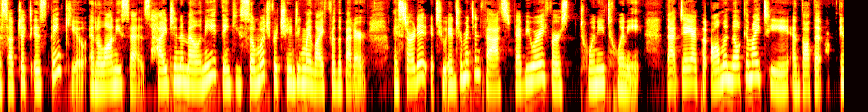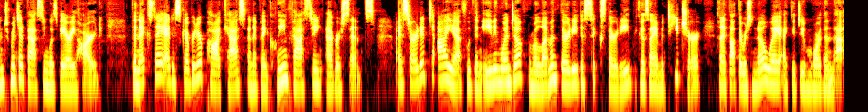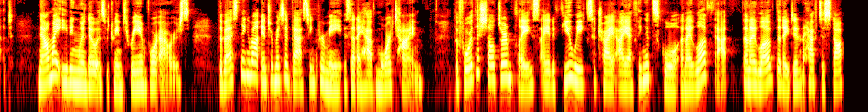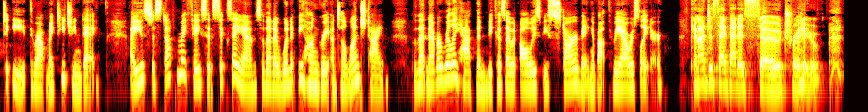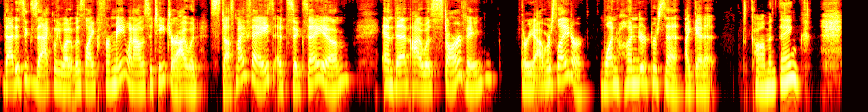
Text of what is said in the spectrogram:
The subject is thank you. And Alani says, Hi, Gin and Melanie. Thank you so much for changing my life for the better. I started to intermittent fast February 1st, 2020. That day, I put almond milk in my tea and thought that intermittent fasting was very hard. The next day, I discovered your podcast and have been clean fasting ever since. I started to IF with an eating window from 11:30 to 6:30 because I am a teacher and I thought there was no way I could do more than that. Now my eating window is between 3 and 4 hours. The best thing about intermittent fasting for me is that I have more time. Before the shelter in place, I had a few weeks to try IFing at school, and I loved that. And I loved that I didn't have to stop to eat throughout my teaching day. I used to stuff my face at 6 a.m. so that I wouldn't be hungry until lunchtime, but that never really happened because I would always be starving about three hours later. Can I just say that is so true? That is exactly what it was like for me when I was a teacher. I would stuff my face at 6 a.m. and then I was starving three hours later. 100%. I get it. It's a common thing.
